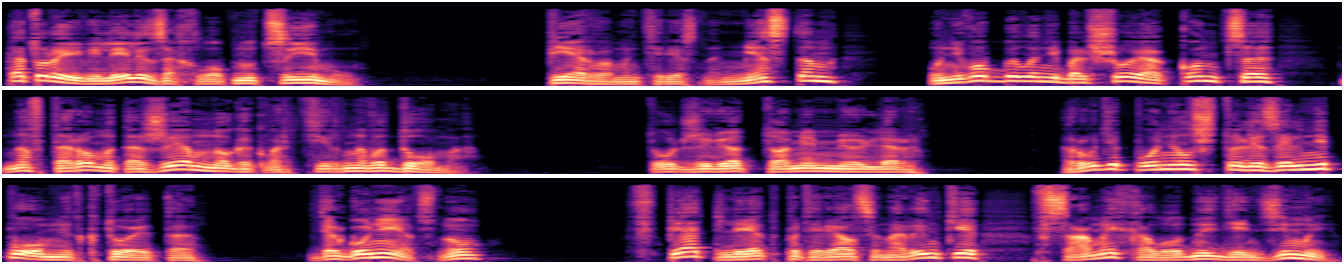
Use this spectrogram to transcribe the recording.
которые велели захлопнуться ему. Первым интересным местом у него было небольшое оконце на втором этаже многоквартирного дома. Тут живет Томми Мюллер. Руди понял, что Лизель не помнит, кто это. Дергунец, ну. В пять лет потерялся на рынке в самый холодный день зимы.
